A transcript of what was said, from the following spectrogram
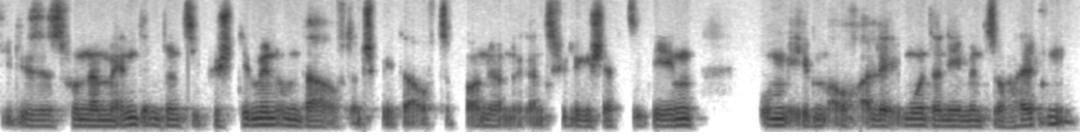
die dieses Fundament im Prinzip bestimmen, um darauf dann später aufzubauen. Wir haben da ganz viele Geschäftsideen, um eben auch alle im Unternehmen zu halten,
